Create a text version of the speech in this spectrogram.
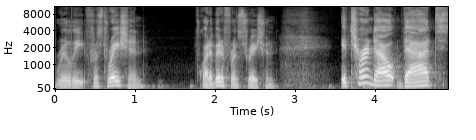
really frustration, quite a bit of frustration, it turned out that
